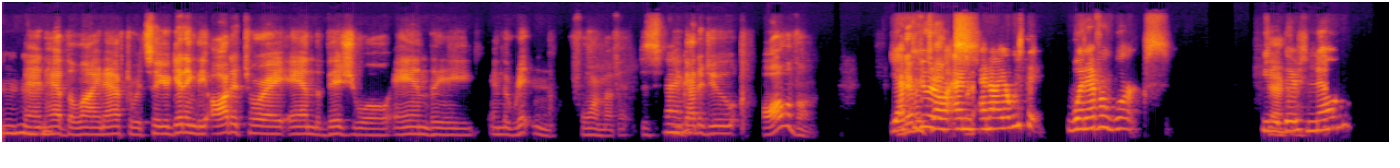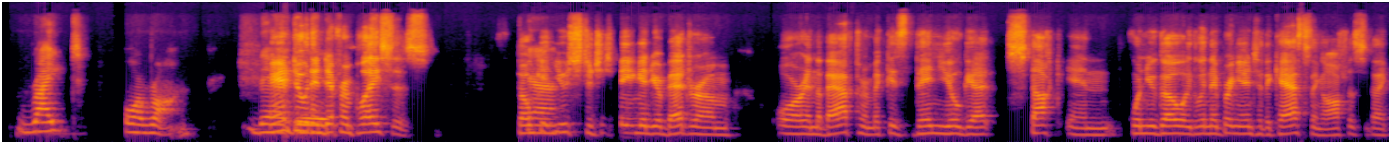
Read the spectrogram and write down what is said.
mm-hmm. and have the line afterwards. So you're getting the auditory and the visual and the and the written form of it. Right. You got to do all of them. You have to do it, it all. And, and I always say, whatever works. You exactly. know, there's no right or wrong. There and do is, it in different places. Don't yeah. get used to just being in your bedroom or in the bathroom because then you'll get stuck in when you go when they bring you into the casting office like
